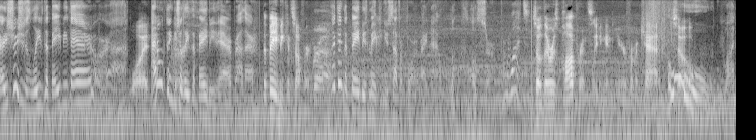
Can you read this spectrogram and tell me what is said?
are you sure you should just leave the baby there, or, uh... what? I don't think you should leave the baby there, brother. The baby can suffer. I think the baby's making you suffer for it right now. Look closer. For what? So there is paw prints leading in here from a cat. So what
